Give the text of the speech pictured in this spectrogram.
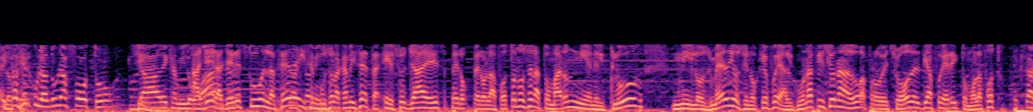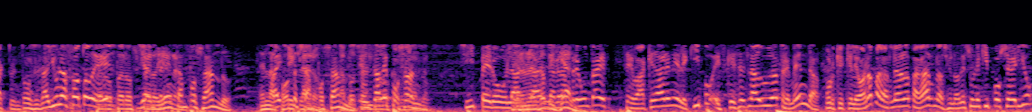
Pero está circulando una foto ya de Camilo Ayer, Vargas. ayer estuvo en la sede y se puso la camiseta. Eso ya es, pero pero la foto no se la tomaron ni en el club ni los medios, sino que fue algún aficionado aprovechó desde afuera y tomó la foto. Exacto, entonces hay una foto de Pero, él. pero, ya pero ya están posando. En la Ay, foto sí, claro, están posando. Él sale posando. Sí, pero la, Pero no la- la gran pregunta es, ¿se va a quedar en el equipo? Es que esa es la duda tremenda, porque que le van a pagar, le van a pagar. Nacional es un equipo serio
